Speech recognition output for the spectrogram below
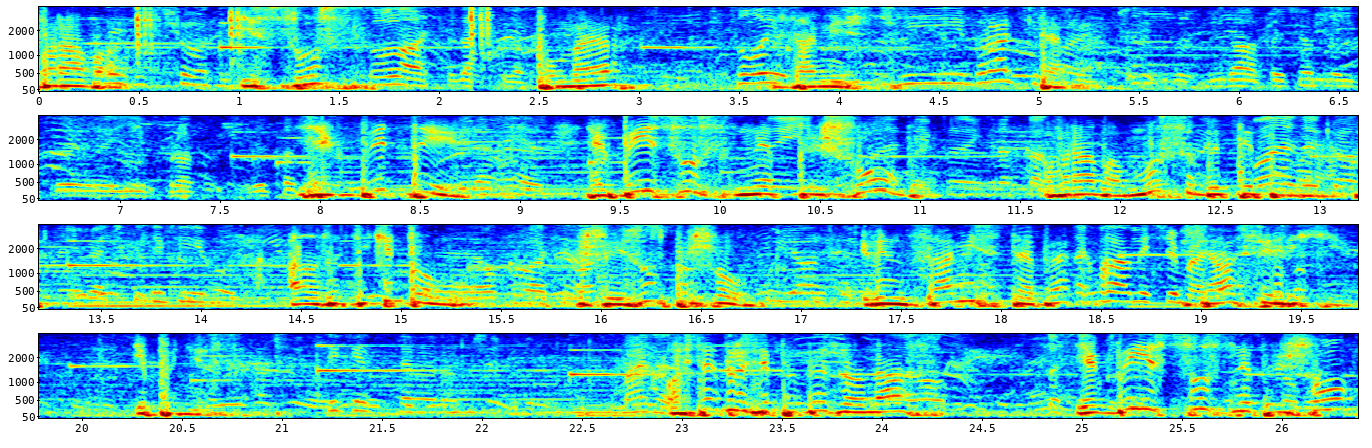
Варава, Ісус помер замість тебе. Якби ти, якби Ісус не прийшов би, Варава, мусив би ти помирати. Але завдяки тому, що Ісус прийшов, і Він замість тебе взяв всі гріхи і поніс. Ось так, друзі, приблизно у нас. Якби Ісус не прийшов,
